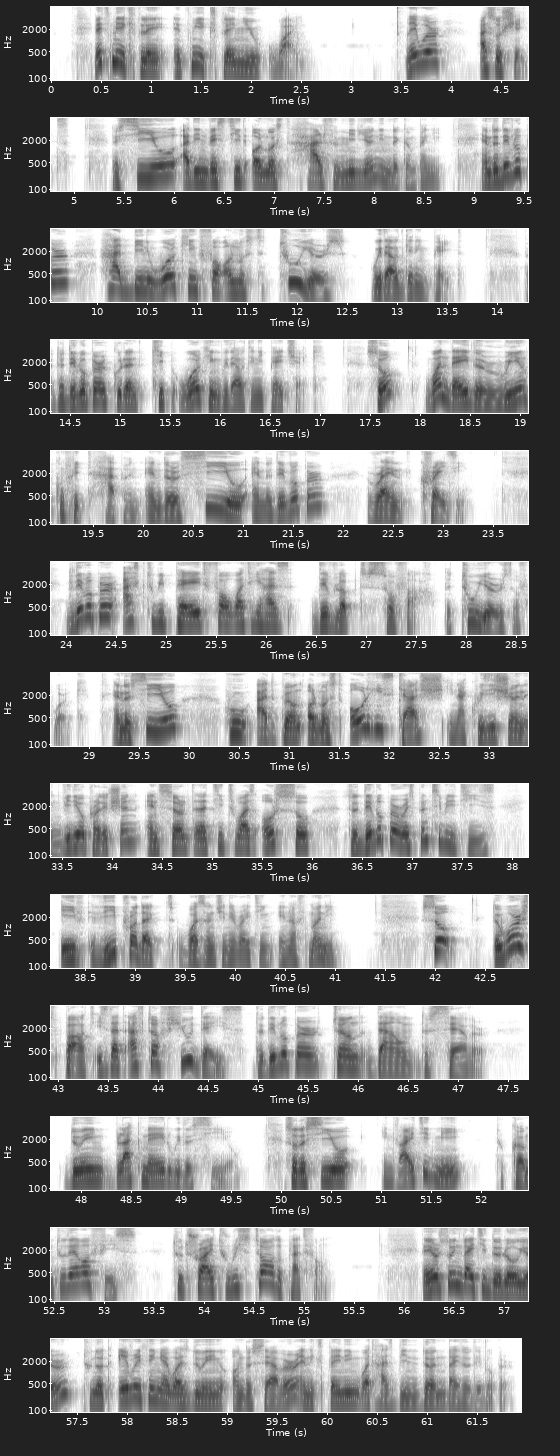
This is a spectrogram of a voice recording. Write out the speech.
Let me explain, let me explain you why. They were associates. The CEO had invested almost half a million in the company, and the developer had been working for almost two years without getting paid. But the developer couldn't keep working without any paycheck. So, one day the real conflict happened, and the CEO and the developer ran crazy. The developer asked to be paid for what he has developed so far, the two years of work. And the CEO who had burned almost all his cash in acquisition and video production, answered that it was also the developer responsibilities if the product wasn't generating enough money. So the worst part is that after a few days, the developer turned down the server, doing blackmail with the CEO. So the CEO invited me to come to their office to try to restore the platform. They also invited the lawyer to note everything I was doing on the server and explaining what has been done by the developer.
